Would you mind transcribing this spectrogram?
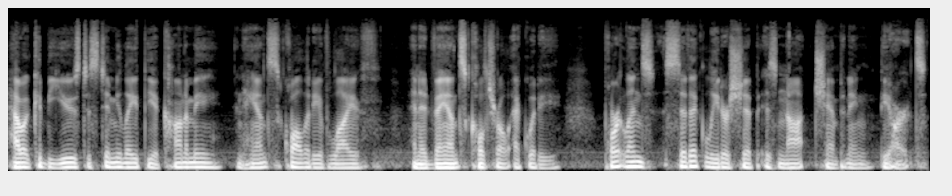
how it could be used to stimulate the economy, enhance quality of life, and advance cultural equity. Portland's civic leadership is not championing the arts.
